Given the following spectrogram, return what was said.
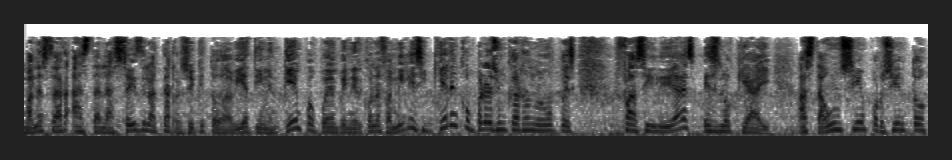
van a estar hasta las 6 de la tarde, así que todavía tienen tiempo, pueden venir con la familia. Si quieren comprarse un carro nuevo, pues facilidades es lo que hay. Hasta un 100%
